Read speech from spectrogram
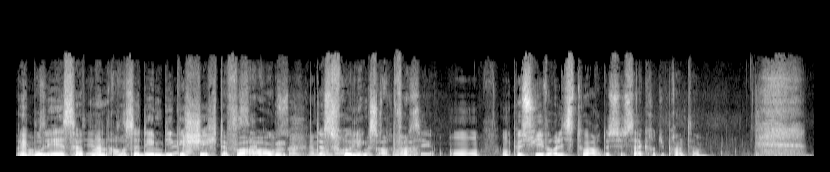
Bei Boulez hat man außerdem die Geschichte vor Augen, das Frühlings On peut suivre l'histoire de ce sacre du printemps.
